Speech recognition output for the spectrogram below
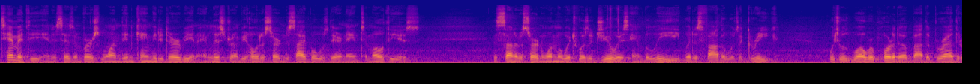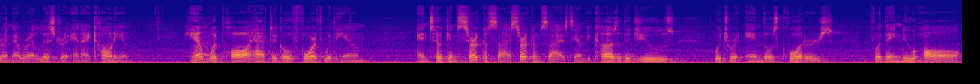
Timothy. And it says in verse 1 Then came he to Derbe and, and Lystra, and behold, a certain disciple was there named Timotheus the son of a certain woman which was a Jewess and believed, but his father was a Greek, which was well reported of by the brethren that were at Lystra and Iconium. Him would Paul have to go forth with him, and took and circumcised, circumcised him because of the Jews which were in those quarters, for they knew all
